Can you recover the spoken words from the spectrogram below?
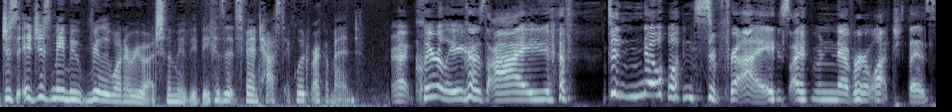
just it just made me really want to rewatch the movie because it's fantastic. Would recommend. Uh, clearly, because I have to no one's surprise. I've never watched this.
